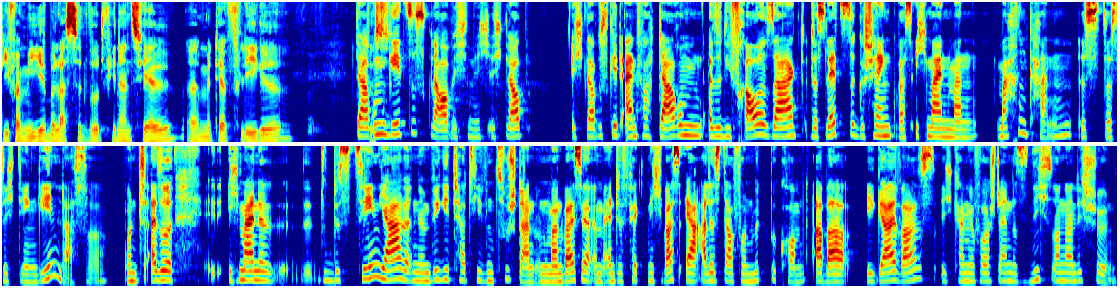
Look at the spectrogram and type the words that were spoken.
die Familie belastet wird finanziell äh, mit der Pflege. Darum geht es, glaube ich, nicht. Ich glaube, ich glaube, es geht einfach darum, also die Frau sagt, das letzte Geschenk, was ich meinem Mann machen kann, ist, dass ich den gehen lasse. Und also, ich meine, du bist zehn Jahre in einem vegetativen Zustand und man weiß ja im Endeffekt nicht, was er alles davon mitbekommt. Aber egal was, ich kann mir vorstellen, das ist nicht sonderlich schön.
